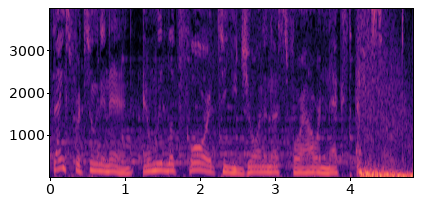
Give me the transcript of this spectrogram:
Thanks for tuning in, and we look forward to you joining us for our next episode.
